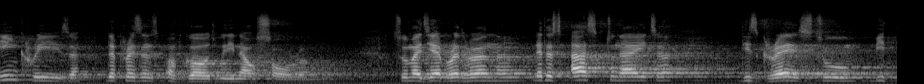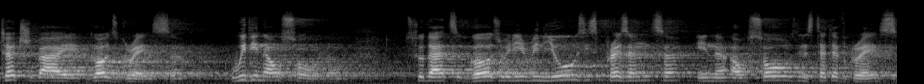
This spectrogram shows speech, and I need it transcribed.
increase the presence of God within our soul. So, my dear brethren, let us ask tonight this grace to be touched by God's grace within our soul so that God really renews His presence in our souls instead of grace,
